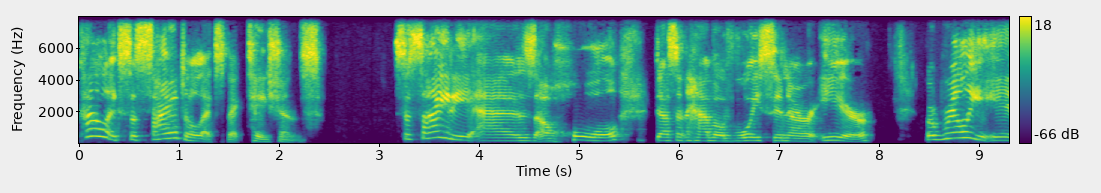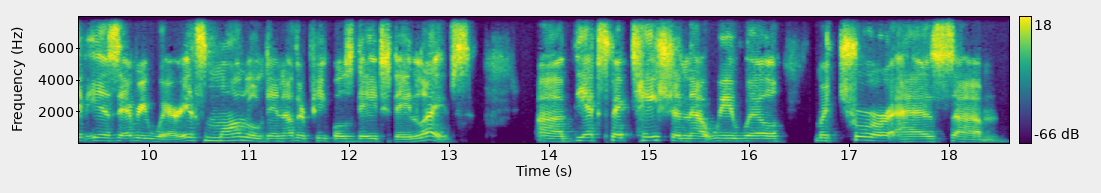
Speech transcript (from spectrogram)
kind of like societal expectations society as a whole doesn't have a voice in our ear, but really it is everywhere. It's modeled in other people's day to day lives. Uh, the expectation that we will mature as um,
